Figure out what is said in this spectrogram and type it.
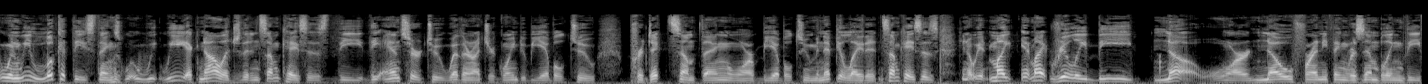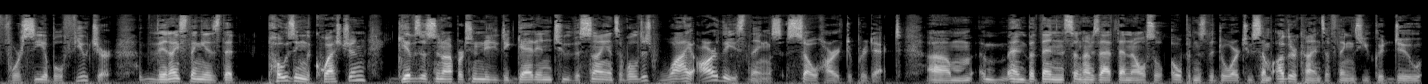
when we look at these things, we, we acknowledge that in some cases the, the answer to whether or not you're going to be able to predict something or be able to manipulate it, in some cases, you know, it might, it might really be no or no for anything resembling the foreseeable future. The nice thing is that posing the question gives us an opportunity to get into the science of well, just why are these things so hard to predict? Um, and but then sometimes that then also opens the door to some other kinds of things you could do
